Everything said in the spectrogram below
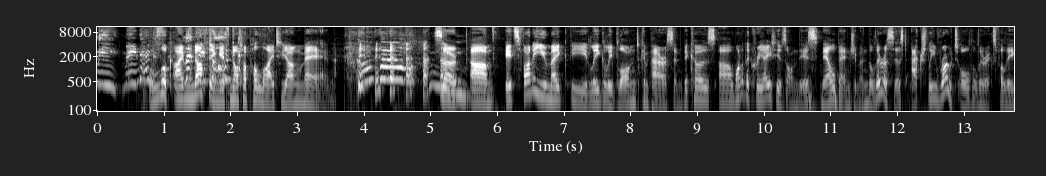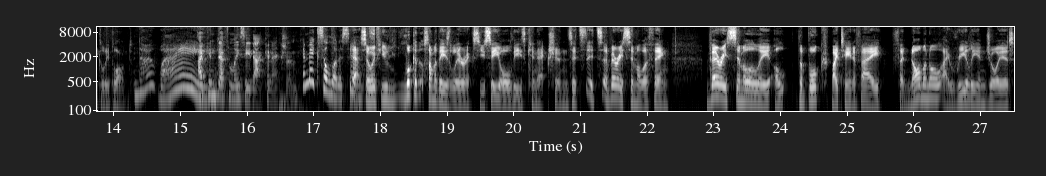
me, me next. Look, I'm Let nothing if not a polite young man. Oh, well. So, um, it's funny you make the Legally Blonde comparison because uh, one of the creatives on this, Nell Benjamin, the lyricist, actually wrote all the lyrics for Legally Blonde. no way. I can definitely see that connection. It makes a lot of sense. Yeah, so if you look at some of these lyrics, you see all these connections. It's it's a very similar thing. Very similarly, the book by Tina Fey, phenomenal. I really enjoy it.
